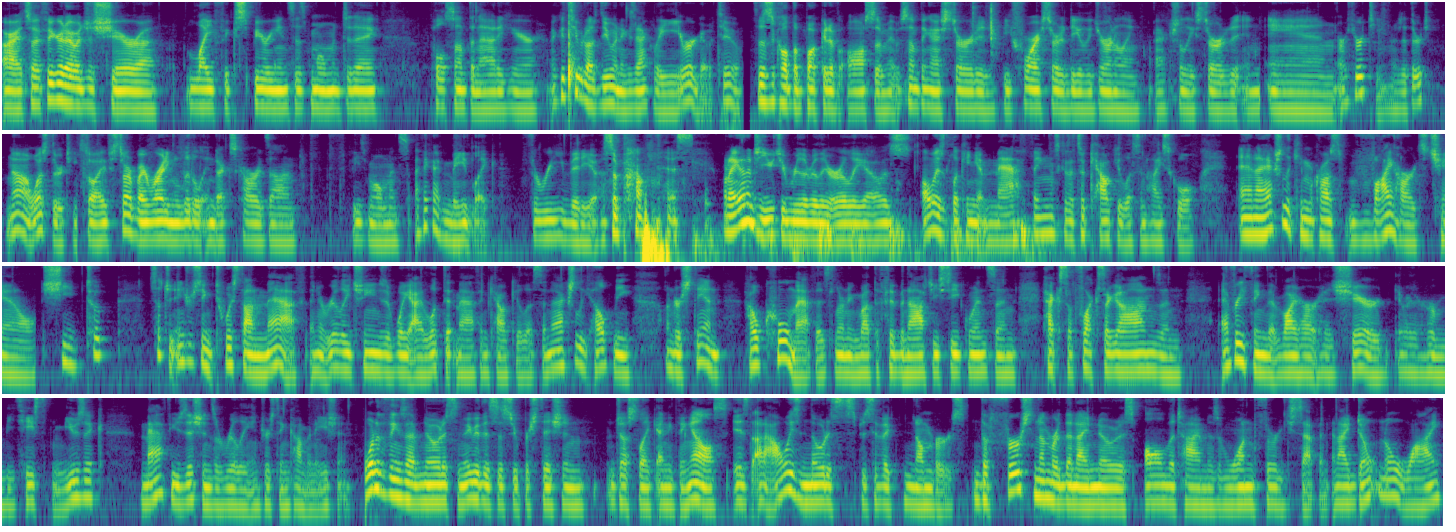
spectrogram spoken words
Alright, so I figured I would just share a life experiences moment today. Pull something out of here. I could see what I was doing exactly a year ago, too. So this is called the Bucket of Awesome. It was something I started before I started daily journaling. I actually started it in, in or 13. Was it 13? No, it was 13. So I started by writing little index cards on these moments. I think I've made like three videos about this. When I got into YouTube really, really early, I was always looking at math things because I took calculus in high school. And I actually came across Vihart's channel. She took such an interesting twist on math, and it really changed the way I looked at math and calculus, and it actually helped me understand how cool math is, learning about the Fibonacci sequence and hexaflexagons and everything that Vihart has shared, whether it be tasted in music, Mathemusician's a really interesting combination. One of the things I've noticed, and maybe this is superstition just like anything else, is that I always notice specific numbers. The first number that I notice all the time is 137, and I don't know why.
